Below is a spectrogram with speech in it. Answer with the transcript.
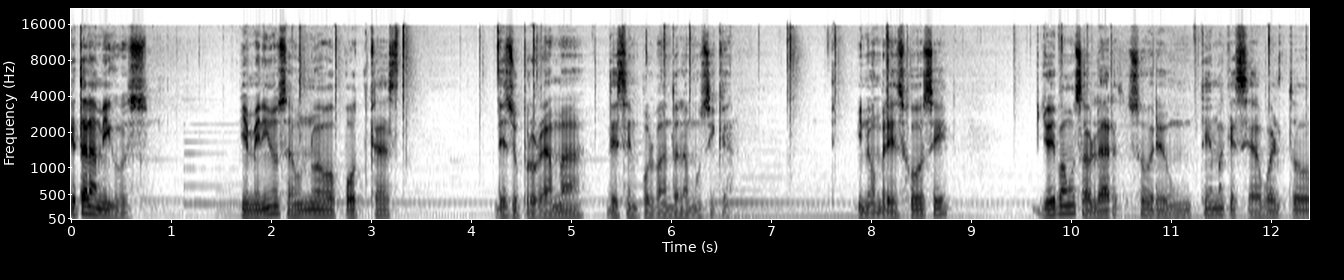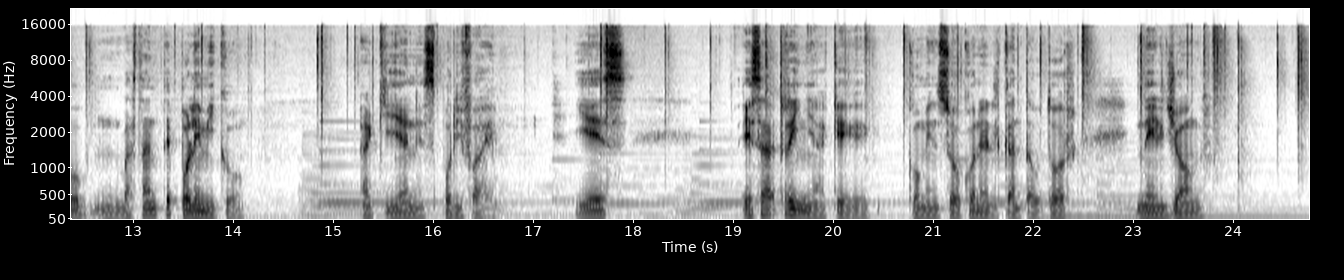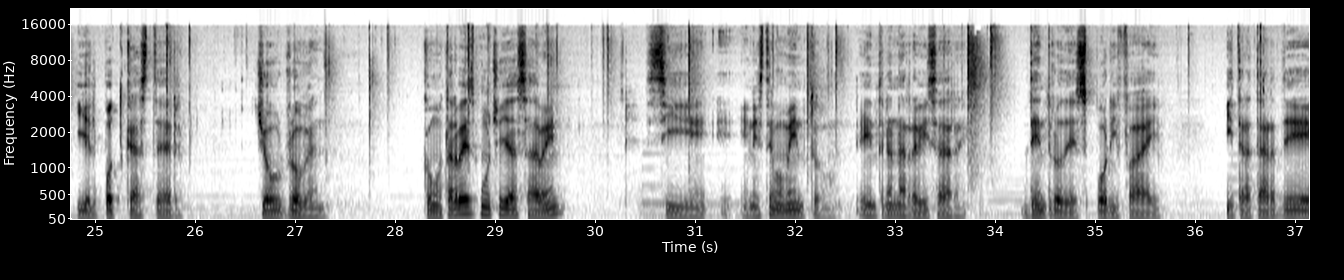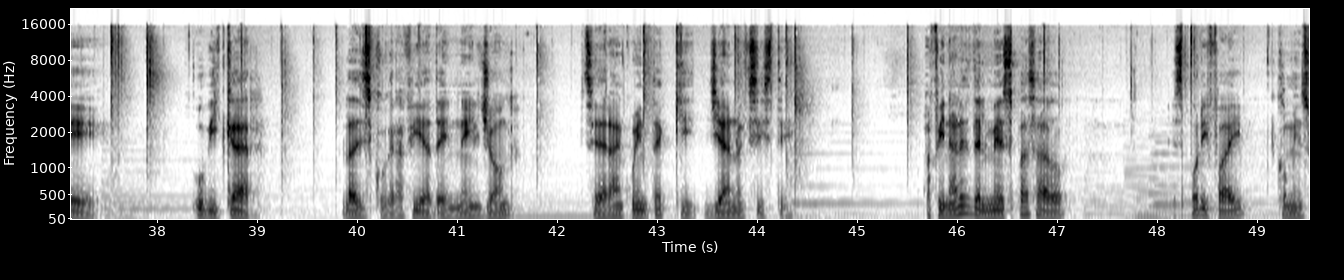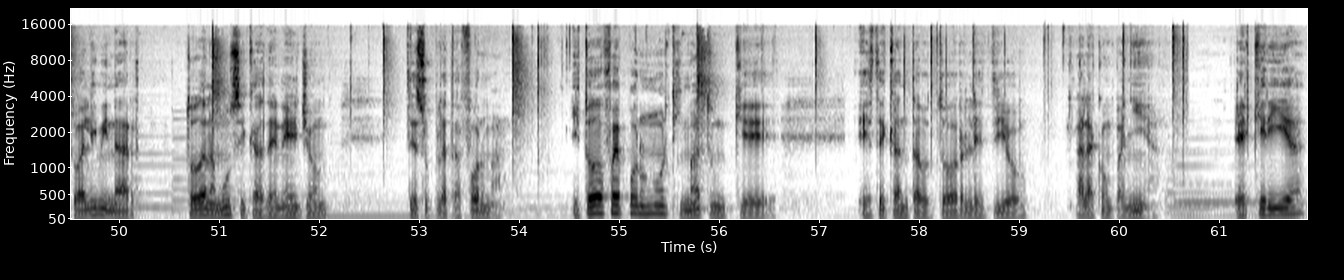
¿Qué tal amigos? Bienvenidos a un nuevo podcast de su programa Desempolvando la Música. Mi nombre es José y hoy vamos a hablar sobre un tema que se ha vuelto bastante polémico aquí en Spotify y es esa riña que comenzó con el cantautor Neil Young y el podcaster Joe Rogan. Como tal vez muchos ya saben, si en este momento entran a revisar dentro de Spotify y tratar de ubicar la discografía de Neil Young, se darán cuenta que ya no existe. A finales del mes pasado, Spotify comenzó a eliminar toda la música de Neil Young de su plataforma. Y todo fue por un ultimátum que este cantautor les dio a la compañía. Él quería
